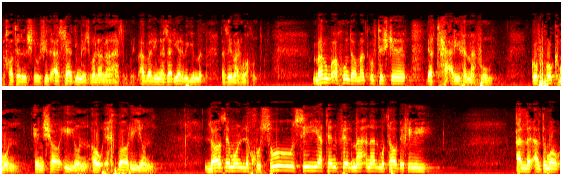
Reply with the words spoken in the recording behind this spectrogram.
به خاطر داشته باشید از کردیم اجمالا را عرض می‌کنیم. اولین نظریه رو بگیم نظریه مرحوم آخوند. مرحوم آخوند آمد گفتش که در تعریف مفهوم گفت حکمون انشایی او اخباری لازم لخصوصیت فی المعنى المطابقی. البته ما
